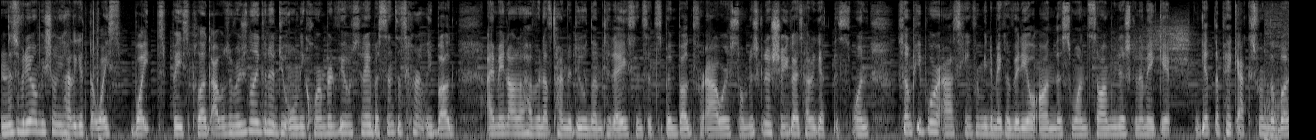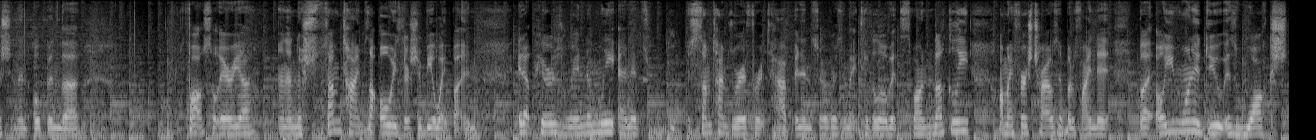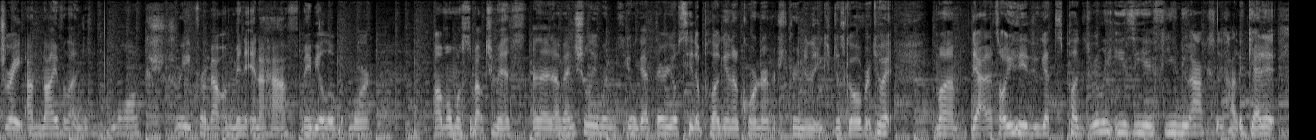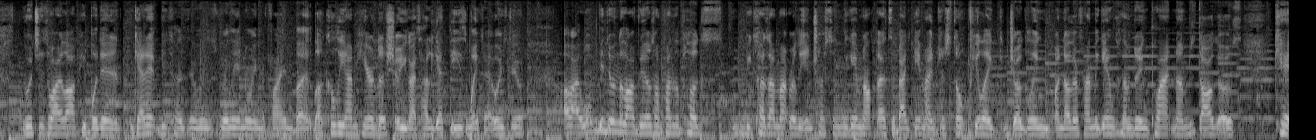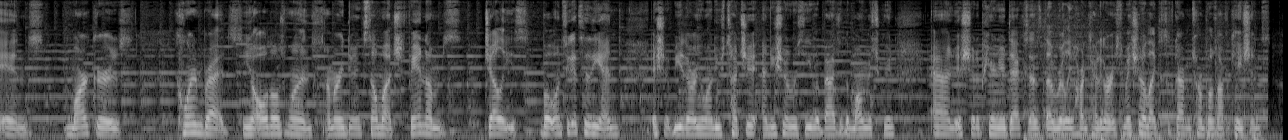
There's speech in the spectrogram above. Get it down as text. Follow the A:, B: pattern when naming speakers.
A: In this video, I'll be showing you how to get the white, white space plug. I was originally going to do only cornbread videos today, but since it's currently bugged, I may not have enough time to do them today since it's been bugged for hours. So I'm just going to show you guys how to get this one. Some people were asking for me to make a video on this one, so I'm just going to make it, get the pickaxe from the bush and then open the fossil area. And then there's sometimes, not always, there should be a white button it appears randomly and it's sometimes rare for it to happen in servers. It might take a little bit to spawn. Luckily, on my first try, I was able to find it. But all you want to do is walk straight. I'm not even lying. Just walk straight for about a minute and a half, maybe a little bit more um, almost about two minutes. And then eventually, when you'll get there, you'll see the plug in a corner of your screen, and then you can just go over to it. Um, yeah, that's all you need to get this plug. It's really easy if you knew actually how to get it, which is why a lot of people didn't get it because it was really annoying to find. But luckily, I'm here to show you guys how to get these, like I always do. Uh, I won't be doing a lot of videos on Find the Plugs because I'm not really interested in the game. Not that it's a bad game, I just don't feel like juggling another Find the Game because I'm doing platinums, doggos, kittens, markers cornbreads, you know, all those ones. I'm already doing so much. Phantoms, jellies. But once you get to the end, it should be there. You want to touch it, and you should receive a badge at the bottom of your screen, and it should appear in your decks as the really hard category. So make sure to like, subscribe, and turn post notifications.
